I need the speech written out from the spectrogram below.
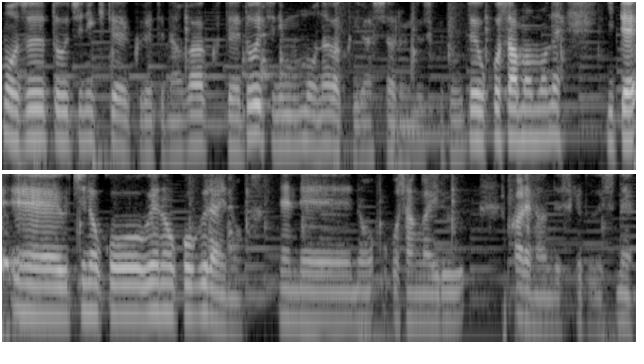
もうずっとうちに来てくれて長くて、ドイツにももう長くいらっしゃるんですけど、で、お子様もね、いて、えー、うちの子、上の子ぐらいの年齢のお子さんがいる彼なんですけどですね、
